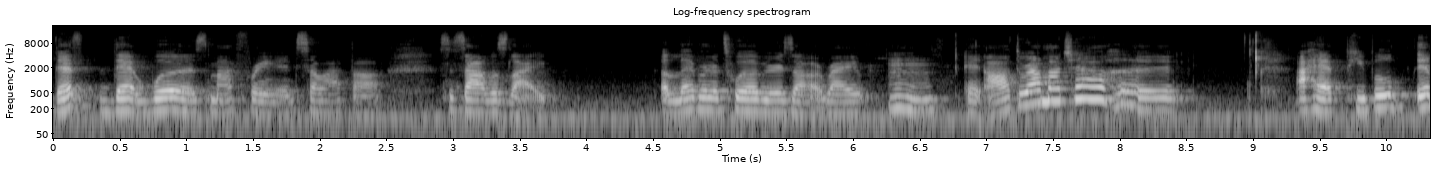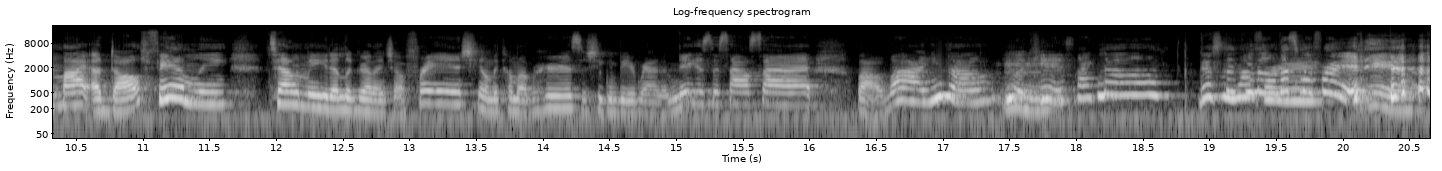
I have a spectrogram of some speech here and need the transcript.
That that was my friend. So I thought since I was like 11 or 12 years old, right? Mm-hmm. And all throughout my childhood, I had people in my adult family telling me that little girl ain't your friend. She only come over here so she can be around them niggas that's outside. Blah blah. blah. You know, you a mm. kid. It's like no, This is you my know, that's my friend. friend. Yeah.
